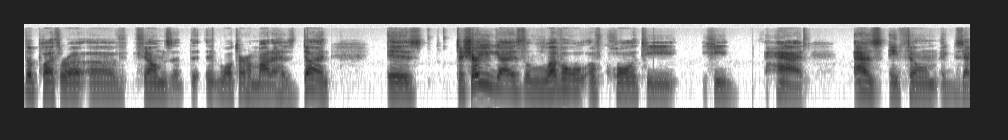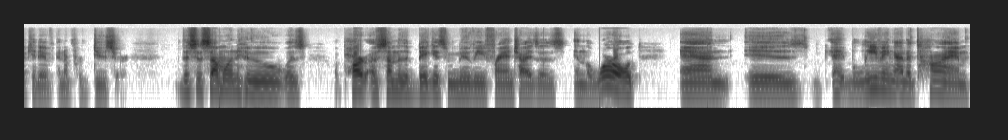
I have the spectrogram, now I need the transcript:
the plethora of films that Walter Hamada has done is to show you guys the level of quality he had as a film executive and a producer. This is someone who was a part of some of the biggest movie franchises in the world and is eh, leaving at a time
